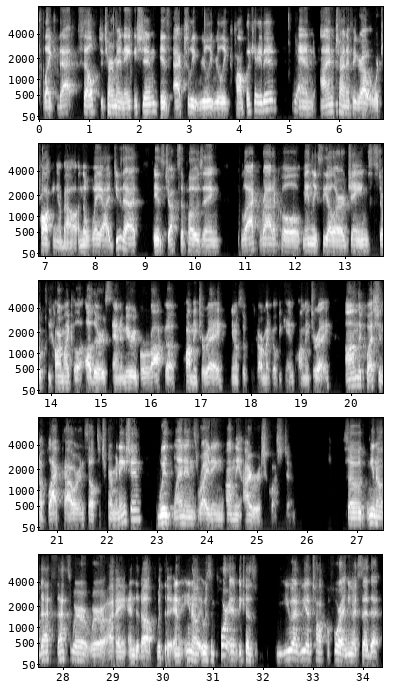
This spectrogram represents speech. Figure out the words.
like that self-determination is actually really really complicated yeah. and i'm trying to figure out what we're talking about and the way i do that is juxtaposing Black Radical, mainly CLR, James, Stokely Carmichael, others, and Amiri Baraka, Kwame Ture, you know, Stokely Carmichael became Kwame Ture, on the question of Black power and self determination, with Lenin's writing on the Irish question. So, you know, that's that's where where I ended up with it. And, you know, it was important because you had we had talked before and you had said that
